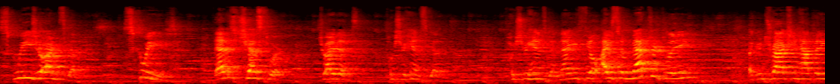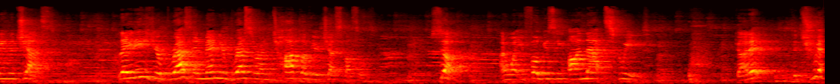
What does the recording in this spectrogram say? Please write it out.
Squeeze your arms together. Squeeze. That is chest work. Try this. Push your hands together. Push your hands together. Now you feel isometrically contraction happening in the chest. Ladies, your breasts, and men, your breasts are on top of your chest muscles. So, I want you focusing on that squeeze. Got it? The trick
